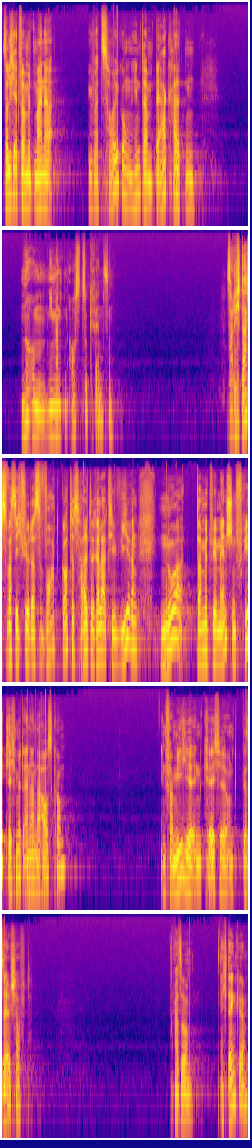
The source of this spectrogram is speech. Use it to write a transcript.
Soll ich etwa mit meiner Überzeugung hinterm Berg halten, nur um niemanden auszugrenzen? Soll ich das, was ich für das Wort Gottes halte, relativieren, nur damit wir Menschen friedlich miteinander auskommen? In Familie, in Kirche und Gesellschaft? Also, ich denke,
